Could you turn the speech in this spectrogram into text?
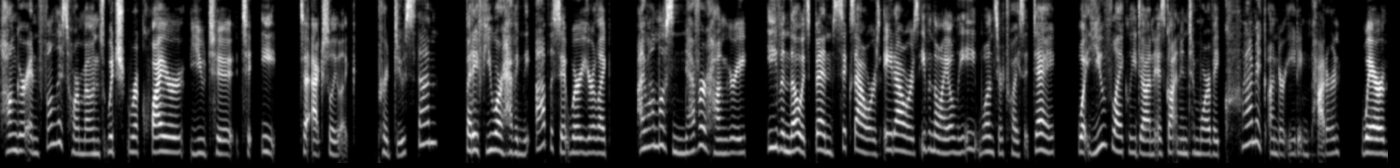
hunger and fullness hormones, which require you to, to eat to actually like produce them. But if you are having the opposite, where you're like, I'm almost never hungry, even though it's been six hours, eight hours, even though I only eat once or twice a day, what you've likely done is gotten into more of a chronic undereating pattern where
